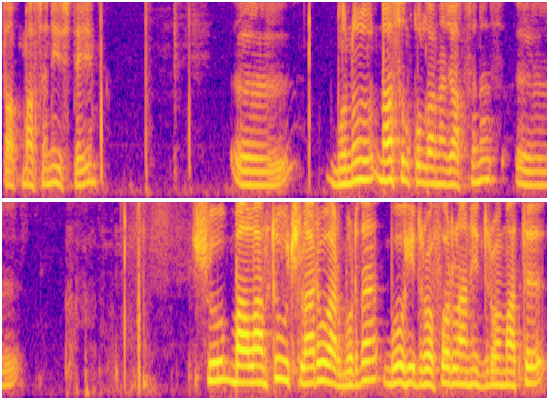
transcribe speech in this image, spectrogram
takmasını isteyin. E, bunu nasıl kullanacaksınız? E, şu bağlantı uçları var burada. Bu hidroforla hidromatı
